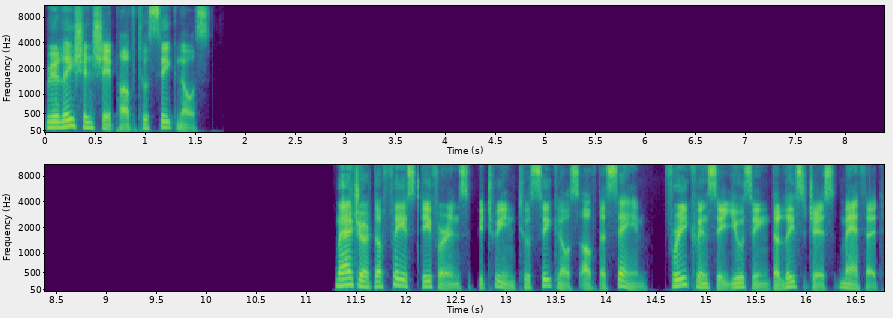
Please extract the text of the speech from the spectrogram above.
relationship of two signals. Measure the phase difference between two signals of the same frequency using the Lissajous method.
